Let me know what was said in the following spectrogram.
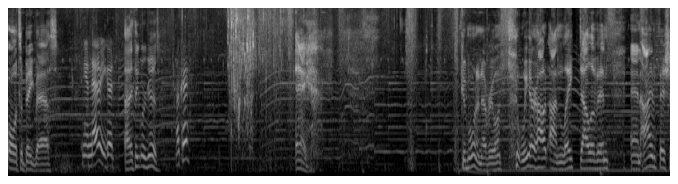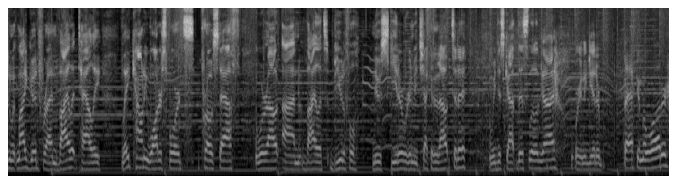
Oh, it's a big bass. You in net or you good? I think we're good. Okay. Hey. Good morning, everyone. We are out on Lake Delavan, and I'm fishing with my good friend, Violet Talley, Lake County Water Sports Pro staff. We're out on Violet's beautiful new Skeeter. We're gonna be checking it out today. We just got this little guy. We're gonna get her back in the water.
